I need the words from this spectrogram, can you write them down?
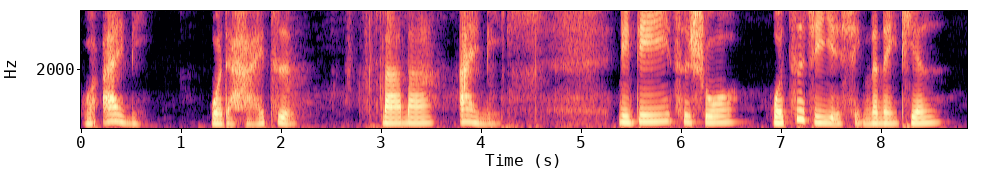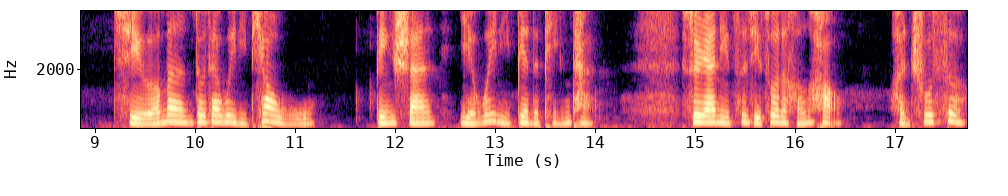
我爱你，我的孩子。妈妈爱你。你第一次说“我自己也行”的那天，企鹅们都在为你跳舞，冰山也为你变得平坦。虽然你自己做的很好，很出色。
